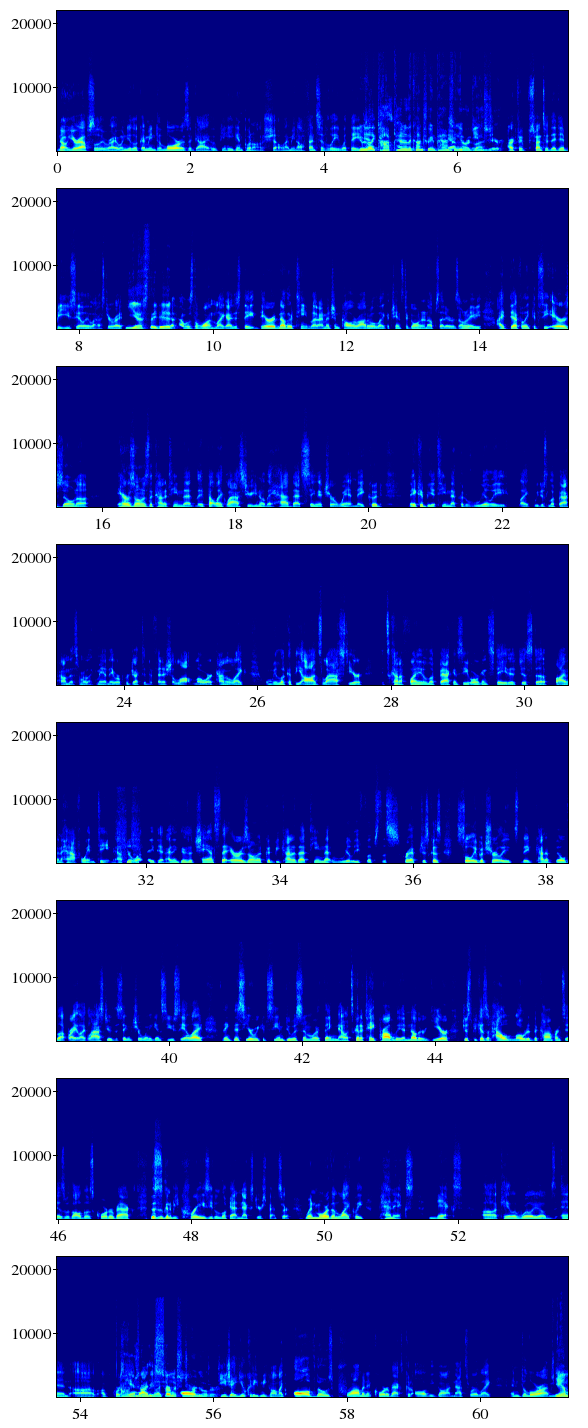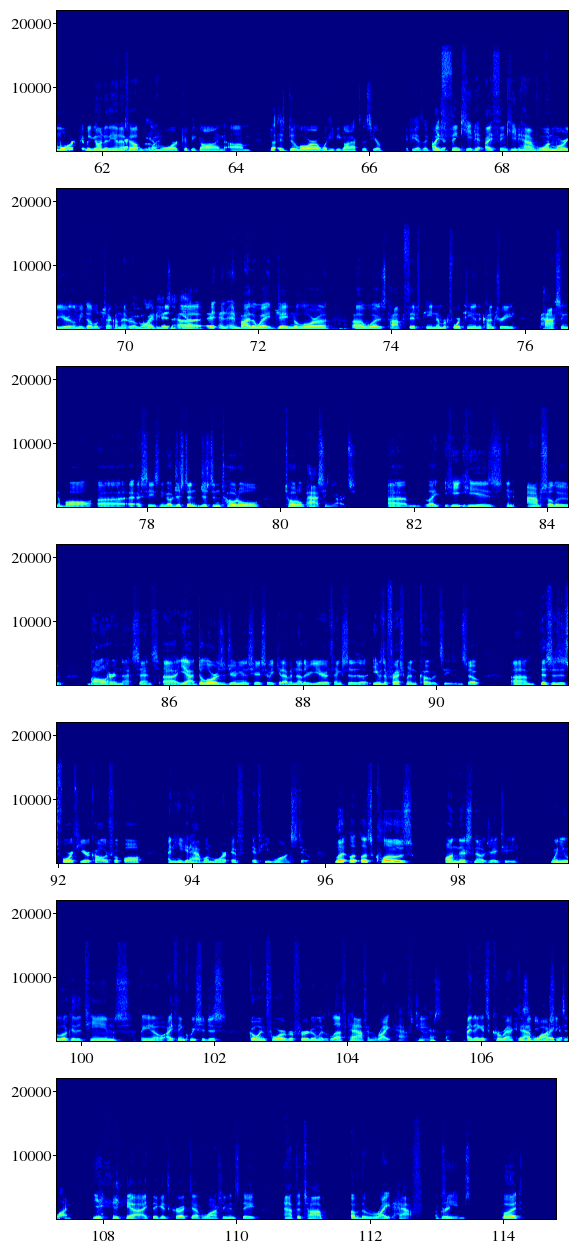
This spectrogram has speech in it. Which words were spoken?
No, you're absolutely right. When you look, I mean, de Laura is a guy who can he can put on a show. I mean, offensively, what they He was like top ten in the country in passing yeah, yards last year. Actually, Spencer, they did beat UCLA last year, right? Yes, they did. that was the one. Like I just they they're another team. Like I mentioned Colorado, like a chance to go in and upset Arizona. Maybe I definitely could see Arizona. Arizona is the kind of team that it felt like last year. You know, they had that signature win. They could they could be a team that could really like. We just look back on this and we're like, man, they were projected to finish a lot lower. Kind of like when we look at the odds last year. It's kind of funny to look back and see Oregon State is just a five and a half win team after what they did. I think there's a chance that Arizona could be kind of that team that really flips the script just because slowly but surely it's, they kind of build up, right? Like last year, the signature win against UCLA. I think this year we could see him do a similar thing. Now it's going to take probably another year just because of how loaded the conference is with all those quarterbacks. This is going to be crazy to look at next year, Spencer, when more than likely Penix, Nix, uh, Caleb Williams, and uh, of course Oh, Cam Rising. Like so much all- turnover. DJ, you could even be gone. Like all of those prominent quarterbacks could all be gone. That's where like and de Laura, Cam Ward could be going to the NFL. the Cam. Ward could be gone. Um, is de Laura would he be gone after this year if he has a good I year? think he'd I think he'd have one more year. Let me double check on that real quick. wanted to use And, yeah. uh, and and by the way, Jayden de Laura uh, was top 15, number 14 in the country passing the ball uh, a a season ago, just in just in total total passing yards. Um, like he he is an absolute baller in that sense. Uh, yeah, de Laura's a junior this year, so he could have another year thanks to the he was a freshman in the COVID season. So um, this is his fourth year of college football, and he can have one more if if he wants to. Let, let, let's close on this note, JT. When you look at the teams, you know, I think we should just going forward refer to them as left half and right half teams. I think it's correct It to is have Washington. line. Yeah, yeah, I think it's correct to have Washington State at the top of the right half Agreed. teams. But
